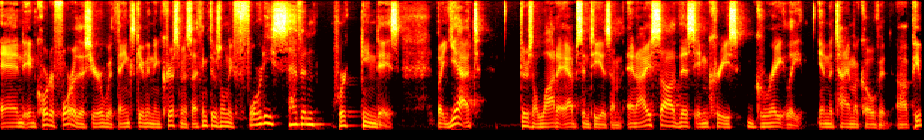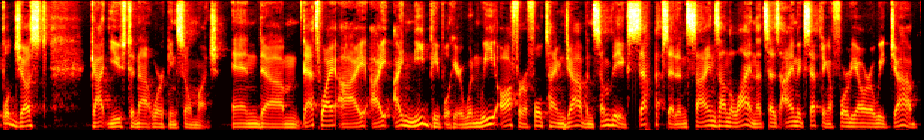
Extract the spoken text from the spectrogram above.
And in quarter four of this year, with Thanksgiving and Christmas, I think there's only 47 working days. But yet, there's a lot of absenteeism. And I saw this increase greatly in the time of COVID. Uh, people just, got used to not working so much. And um, that's why I, I, I need people here. When we offer a full time job and somebody accepts it and signs on the line that says I'm accepting a 40 hour a week job,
